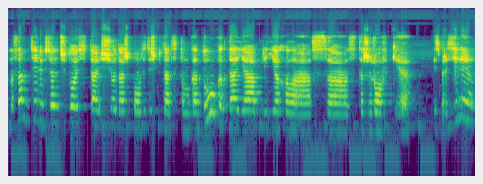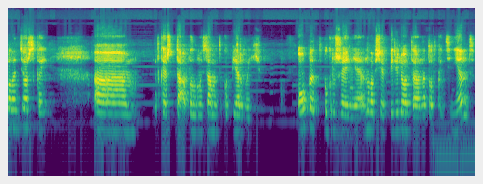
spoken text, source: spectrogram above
э, на самом деле все началось да, еще даже, по-моему, в 2015 году, когда я приехала с э, стажировки из Бразилии волонтерской. Э, это, конечно, да, был мой самый такой первый опыт погружения, ну вообще перелета на тот континент.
